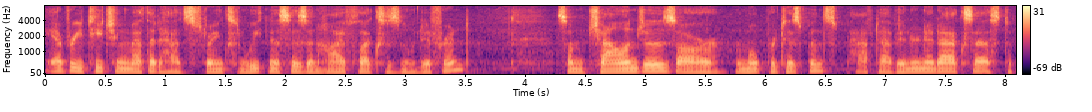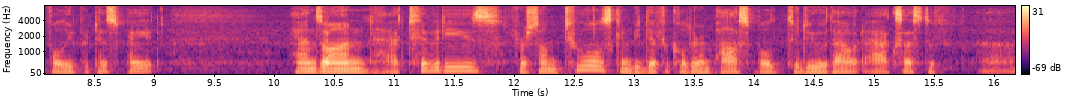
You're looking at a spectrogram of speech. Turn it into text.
Every teaching method has strengths and weaknesses, and HyFlex is no different. Some challenges are remote participants have to have internet access to fully participate. Hands-on activities for some tools can be difficult or impossible to do without access to uh,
